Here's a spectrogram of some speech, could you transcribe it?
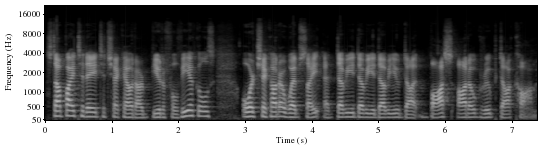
Stop by today to check out our beautiful vehicles or check out our website at www.bossautogroup.com.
